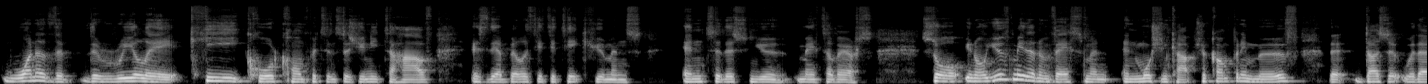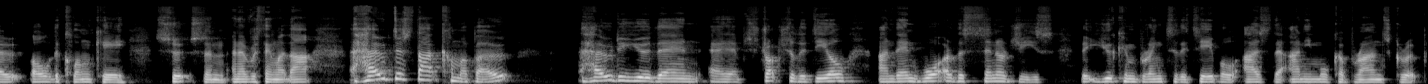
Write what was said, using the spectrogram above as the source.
one of the the really key core competences you need to have is the ability to take humans into this new metaverse so, you know, you've made an investment in motion capture company Move that does it without all the clunky suits and, and everything like that. How does that come about? How do you then uh, structure the deal? And then what are the synergies that you can bring to the table as the Animoca Brands Group?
